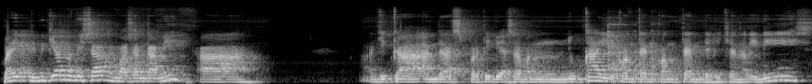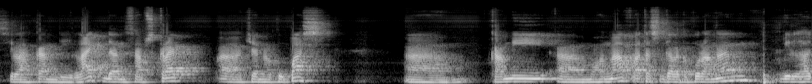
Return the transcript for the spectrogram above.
Baik, demikian pemirsa pembahasan kami. Ah, jika Anda seperti biasa menyukai konten-konten dari channel ini, silahkan di like dan subscribe ah, channel Kupas. Ah, kami ah, mohon maaf atas segala kekurangan. Bila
